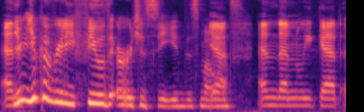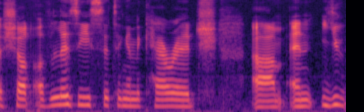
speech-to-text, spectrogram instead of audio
And you you can really feel the urgency in this moment. yeah, and then we get a shot of Lizzie sitting in the carriage. Um, and you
